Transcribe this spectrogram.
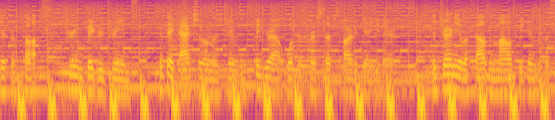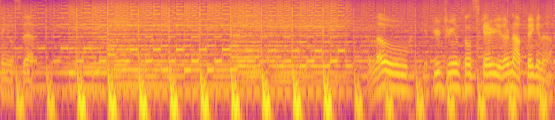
Different thoughts, dream bigger dreams, and take action on those dreams and figure out what the first steps are to get you there. The journey of a thousand miles begins with a single step. Hello, if your dreams don't scare you, they're not big enough.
